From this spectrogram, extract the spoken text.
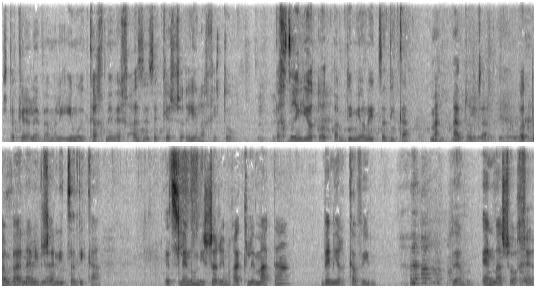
הסתכל עליי ואמר לי, אם הוא ייקח ממך, אז איזה קשר יהיה לך איתו? תחזרי להיות עוד פעם דמיונית צדיקה? מה, מה את רוצה? עוד פעם בעננים שאני צדיקה? אצלנו נשארים רק למטה ונרקבים. זהו, אין משהו אחר.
